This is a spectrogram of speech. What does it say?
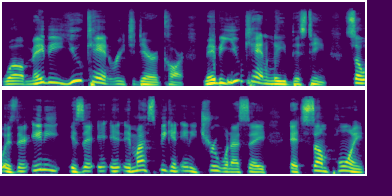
Well, maybe you can't reach Derek Carr. Maybe you can't lead this team. So is there any is there am I speaking any true when I say at some point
